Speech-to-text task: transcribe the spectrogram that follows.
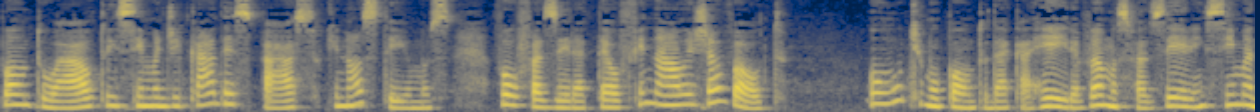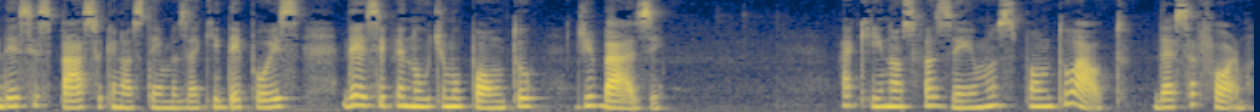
Ponto alto em cima de cada espaço que nós temos. Vou fazer até o final e já volto. O último ponto da carreira vamos fazer em cima desse espaço que nós temos aqui depois desse penúltimo ponto de base. Aqui nós fazemos ponto alto, dessa forma.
